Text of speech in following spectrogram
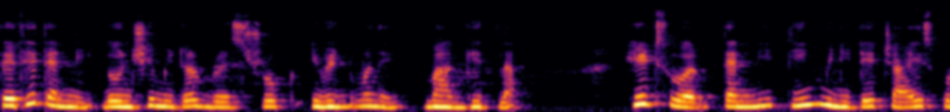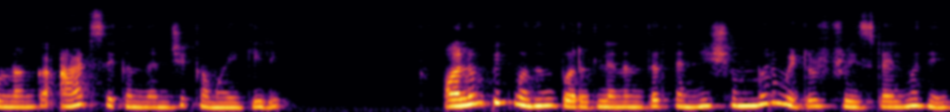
तेथे त्यांनी दोनशे मीटर ब्रेस्ट्रोक इव्हेंटमध्ये भाग घेतला. हिट्सवर त्यांनी तीन मिनिटे चाळीस पूर्णांक आठ सेकंदांची कमाई केली. ऑलिम्पिकमधून परतल्यानंतर त्यांनी शंभर मीटर फ्रीस्टाईलमध्ये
